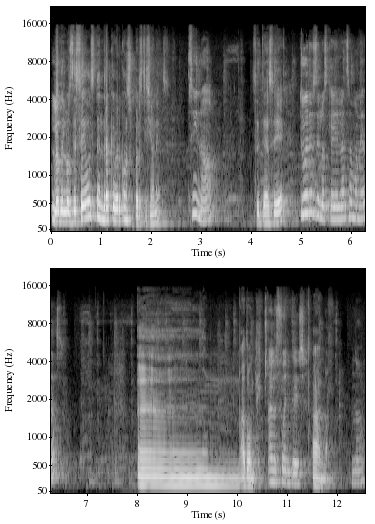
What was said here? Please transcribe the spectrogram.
Lo de los deseos tendrá que ver con supersticiones. Sí, ¿no? Se te hace. ¿Tú eres de los que lanza monedas? Ah, ¿A dónde? A las fuentes, Ah, no, ¿no?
